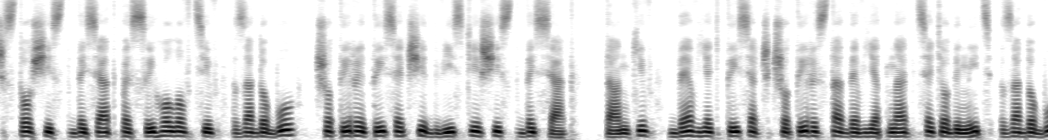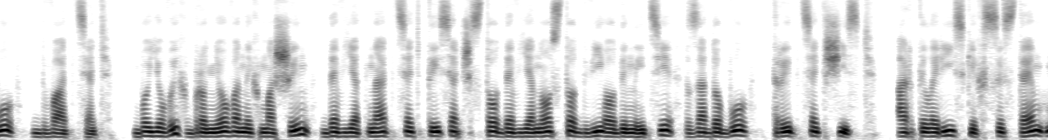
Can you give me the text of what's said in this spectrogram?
160 песиголовців за добу 4260 танків 9419 одиниць за добу 20 бойових броньованих машин 19192 одиниці за добу 36, артилерійських систем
